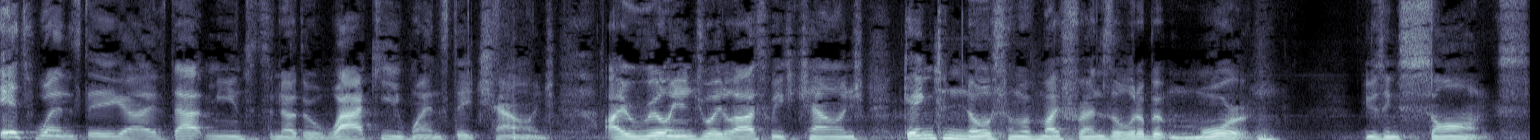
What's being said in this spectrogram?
It's Wednesday, guys. That means it's another wacky Wednesday challenge. I really enjoyed last week's challenge, getting to know some of my friends a little bit more using songs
